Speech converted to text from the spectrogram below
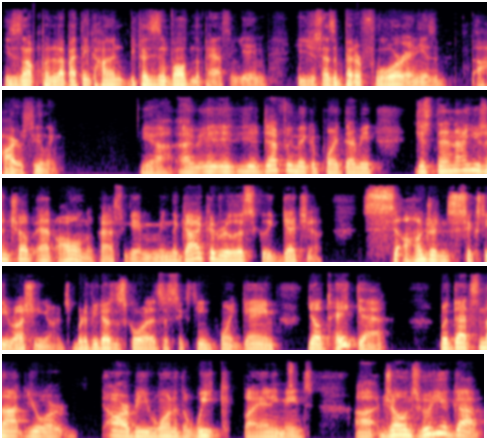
he's not putting it up. I think Hunt, because he's involved in the passing game, he just has a better floor and he has a, a higher ceiling. Yeah, I mean, it, you definitely make a point there. I mean, just they're not using Chubb at all in the passing game. I mean, the guy could realistically get you 160 rushing yards. But if he doesn't score, that's a 16 point game. You'll take that, but that's not your RB one of the week by any means. Uh, Jones, who do you got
